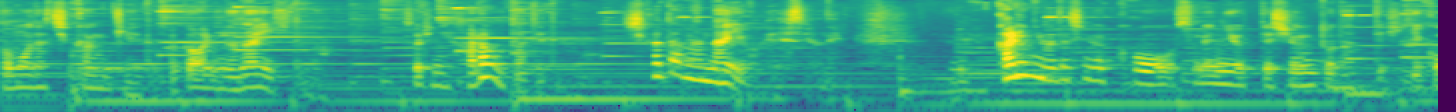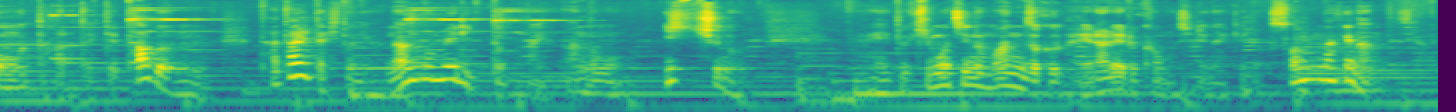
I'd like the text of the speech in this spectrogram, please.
友達関係と関わりのない人がそれに腹を立てても仕方がないわけですよね。仮に私がこうそれによって旬となって引きこもったからといって多分叩いた人には何のメリットもないあの一種の、えーと、気持ちの満足が得られるかもしれないけどそんだけなんですよね。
